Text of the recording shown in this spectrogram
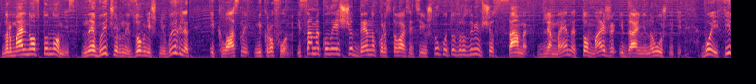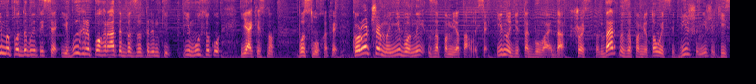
нормальну автономність, невичурний зовнішній вигляд і класний мікрофон. І саме коли я щоденно користувався цією штукою, то зрозумів, що саме для мене то майже ідеальні навушники. Бо і фільми подивитися, і в ігри пограти без затримки, і музику якісно послухати. Коротше, мені вони запам'яталися. Іноді так буває, да, щось стандартне запам'ятовується більше, ніж якийсь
